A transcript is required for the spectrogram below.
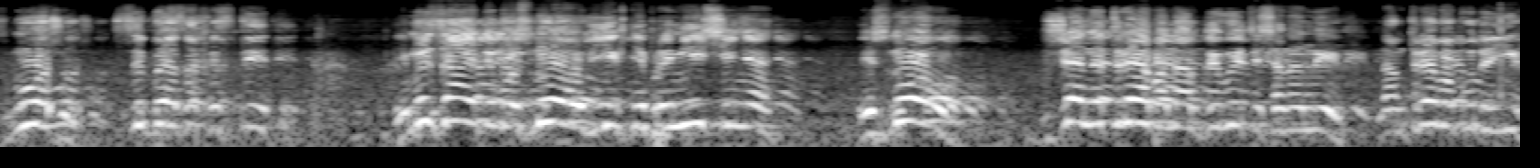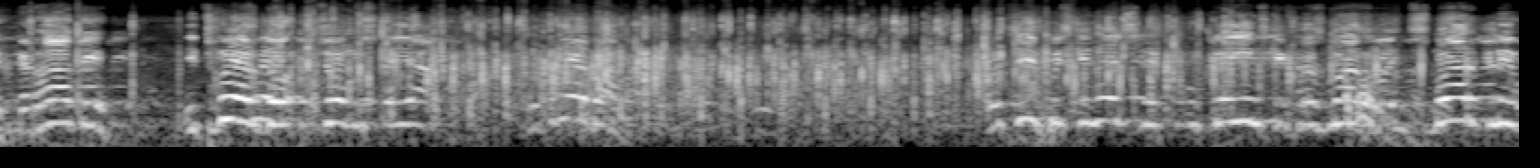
зможуть себе захистити. І ми зайдемо знову в їхні приміщення, і знову вже не треба нам дивитися на них. Нам треба буде їх карати і твердо в цьому стояти. Не треба оцих безкінечних українських розмазувань смарклів,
